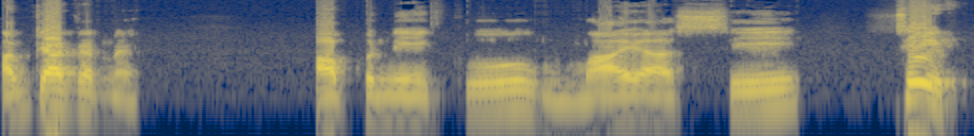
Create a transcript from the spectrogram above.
अब क्या करना है? अपने को माया से सेफ़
